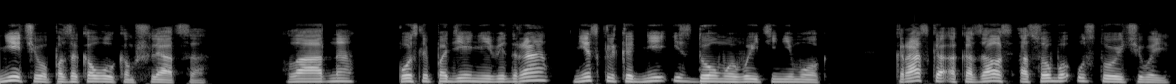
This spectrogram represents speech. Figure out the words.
Нечего по закоулкам шляться. Ладно, после падения ведра несколько дней из дома выйти не мог. Краска оказалась особо устойчивой.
